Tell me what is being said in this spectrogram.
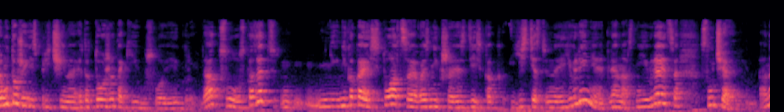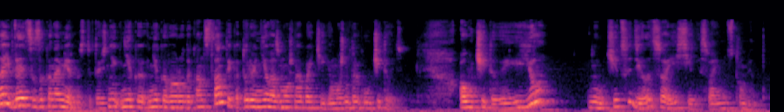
тому тоже есть причина, это тоже такие условия игры. Да? К слову сказать, никакая ситуация, возникшая здесь как естественное явление для нас, не является случайной, она является закономерностью, то есть некого рода константой, которую невозможно обойти, ее можно только учитывать. А учитывая ее, научиться делать свои силы, своим инструментом.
